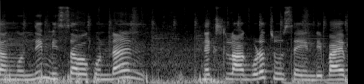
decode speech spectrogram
గంగ ఉంది మిస్ అవ్వకుండా నెక్స్ట్ లాగ్ కూడా చూసేయండి. Bye bye.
